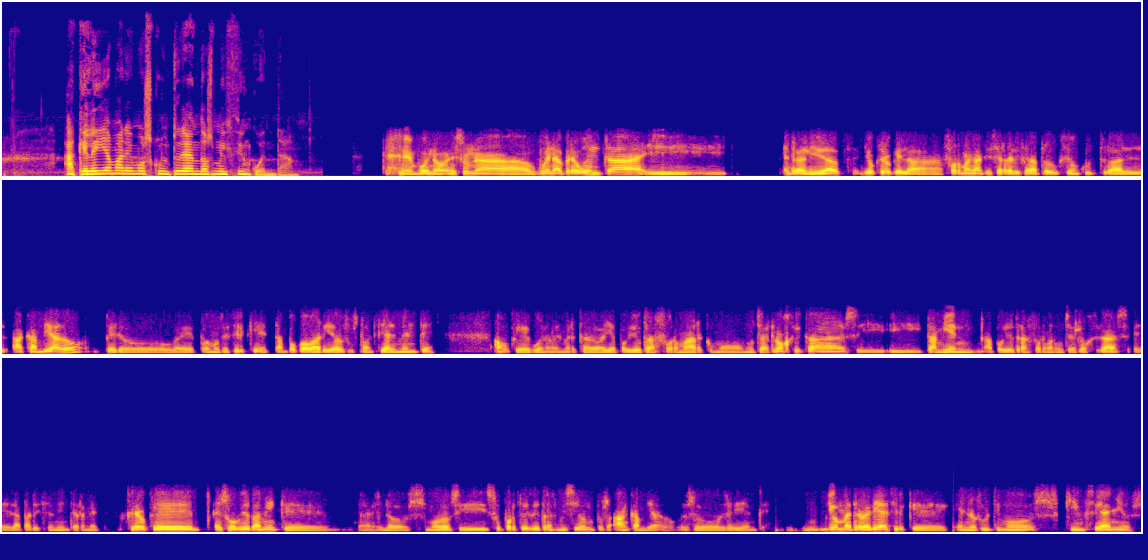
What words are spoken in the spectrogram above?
¿A qué le llamaremos cultura en 2050? bueno, es una buena pregunta y en realidad yo creo que la forma en la que se realiza la producción cultural ha cambiado, pero eh, podemos decir que tampoco ha variado sustancialmente aunque bueno el mercado haya podido transformar como muchas lógicas y, también ha podido transformar muchas lógicas eh, la aparición de internet. Creo que es obvio también que eh, los modos y soportes de transmisión pues han cambiado eso es evidente. Yo me atrevería a decir que en los últimos 15 años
